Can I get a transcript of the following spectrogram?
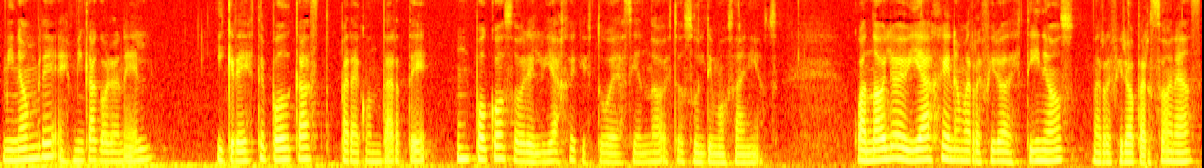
Mi nombre es Mika Coronel y creé este podcast para contarte un poco sobre el viaje que estuve haciendo estos últimos años. Cuando hablo de viaje no me refiero a destinos, me refiero a personas,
